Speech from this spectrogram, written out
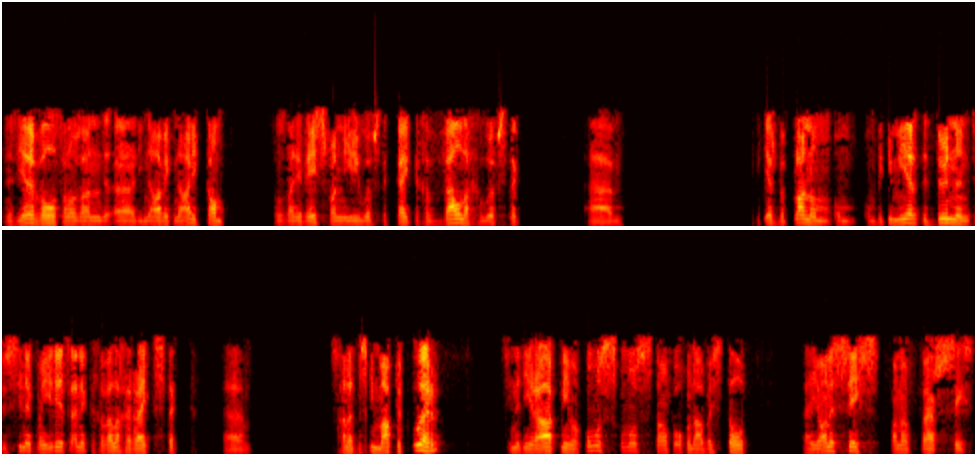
En as die Here wil, sal ons dan uh, die naweek na die kamp ons na die res van hierdie hoofstuk kyk, 'n geweldige hoofstuk. Ehm um, ek het eers beplan om om om bietjie meer te doen en toe sien ek maar hierdie is eintlik 'n gewellige ryk stuk. Ehm um, ons gaan dit miskien maklik oor. sien dit nie raak nie, maar kom ons kom ons staan vanoggend daarby stil. Uh, Johannes 6 vanaf vers 16.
